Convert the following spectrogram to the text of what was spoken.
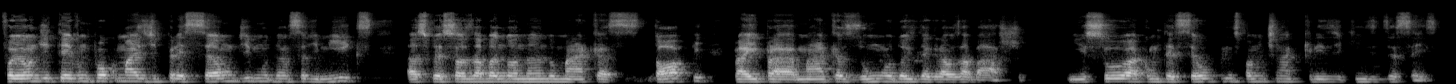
foi onde teve um pouco mais de pressão de mudança de mix, as pessoas abandonando marcas top para ir para marcas um ou dois degraus abaixo. Isso aconteceu principalmente na crise de 15 e 16.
